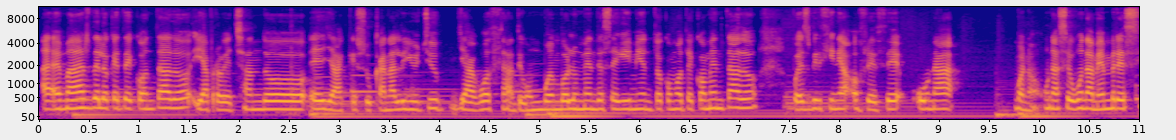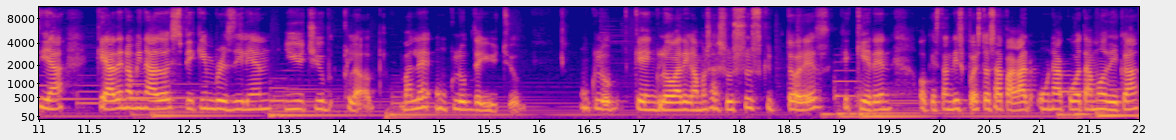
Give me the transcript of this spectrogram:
Además de lo que te he contado y aprovechando ella que su canal de YouTube ya goza de un buen volumen de seguimiento como te he pues Virginia ofrece una bueno, una segunda membresía que ha denominado Speaking Brazilian YouTube Club, ¿vale? Un club de YouTube. Un club que engloba, digamos, a sus suscriptores que quieren o que están dispuestos a pagar una cuota módica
